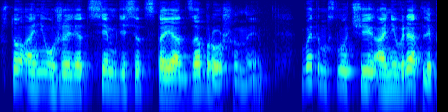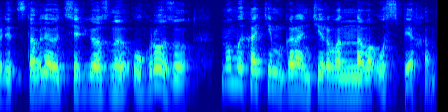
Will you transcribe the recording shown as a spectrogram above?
что они уже лет 70 стоят заброшенные. В этом случае они вряд ли представляют серьезную угрозу, но мы хотим гарантированного успеха.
